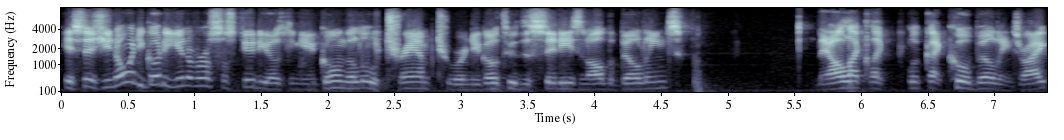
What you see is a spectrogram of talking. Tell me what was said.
He says, you know, when you go to Universal Studios and you go on the little tram tour and you go through the cities and all the buildings, they all look like look like cool buildings, right?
